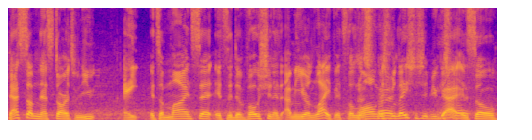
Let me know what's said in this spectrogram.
that's something that starts when you eight. It's a mindset. It's a devotion. I mean, your life. It's the That's longest right. relationship you That's got. right. And so,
